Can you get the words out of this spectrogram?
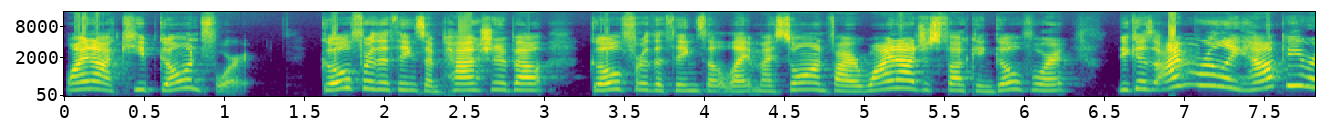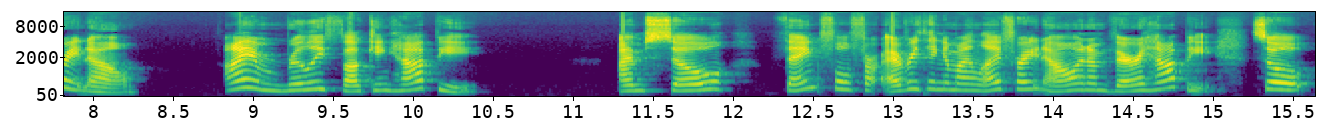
Why not keep going for it? Go for the things I'm passionate about. Go for the things that light my soul on fire. Why not just fucking go for it? Because I'm really happy right now. I am really fucking happy. I'm so thankful for everything in my life right now and I'm very happy. So,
